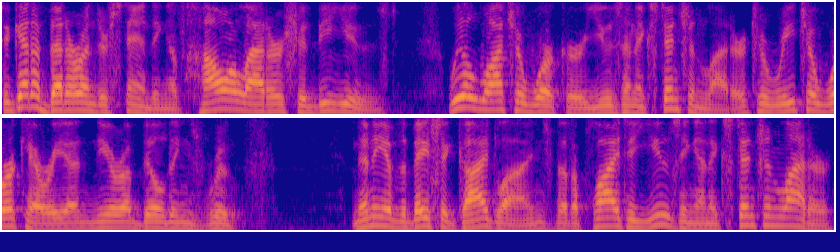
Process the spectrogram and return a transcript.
To get a better understanding of how a ladder should be used, we'll watch a worker use an extension ladder to reach a work area near a building's roof. Many of the basic guidelines that apply to using an extension ladder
